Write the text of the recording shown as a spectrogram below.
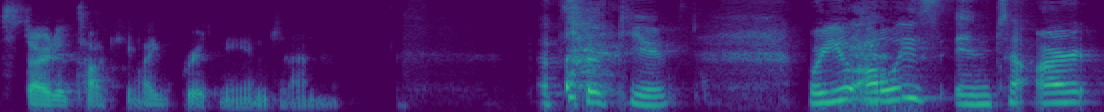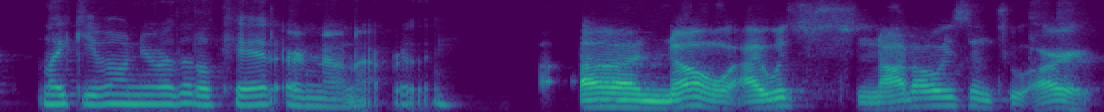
started talking like Britney and Janet. That's so cute. Were you always into art, like even when you were a little kid, or no, not really? Uh, no, I was not always into art.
